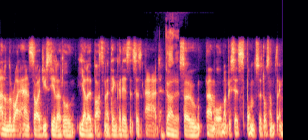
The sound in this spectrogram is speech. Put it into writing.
And on the right hand side, you see a little yellow button, I think it is, that says ad. Got it. So, um, or maybe it says sponsored or something.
